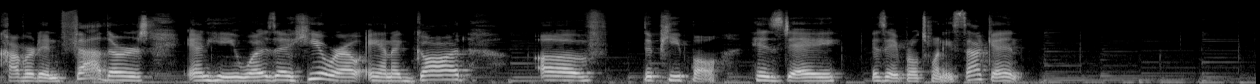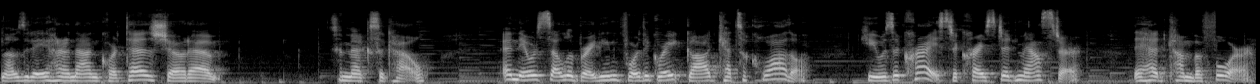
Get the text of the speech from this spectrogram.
covered in feathers, and he was a hero and a god of the people. His day is April 22nd. That was the day Hernan Cortez showed up to Mexico. And they were celebrating for the great god Quetzalcoatl. He was a Christ, a Christed master. They had come before.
